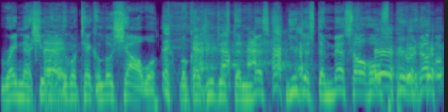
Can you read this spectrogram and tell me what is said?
Right now, she will have to go take a little shower because you just done mess, you just done mess her whole spirit up.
